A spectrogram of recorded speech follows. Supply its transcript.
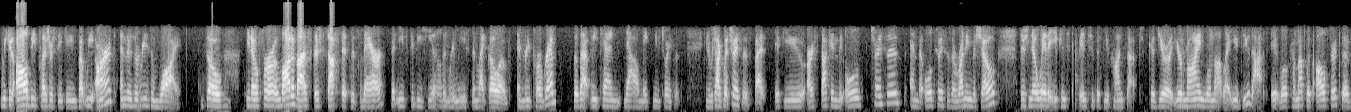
We could all be pleasure seeking, but we aren't, and there's a reason why. So mm-hmm. You know, for a lot of us, there's stuff that, that's there that needs to be healed and released and let go of and reprogrammed so that we can now make new choices. You know, we talk about choices, but if you are stuck in the old choices and the old choices are running the show, there's no way that you can step into this new concept because your your mind will not let you do that. It will come up with all sorts of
